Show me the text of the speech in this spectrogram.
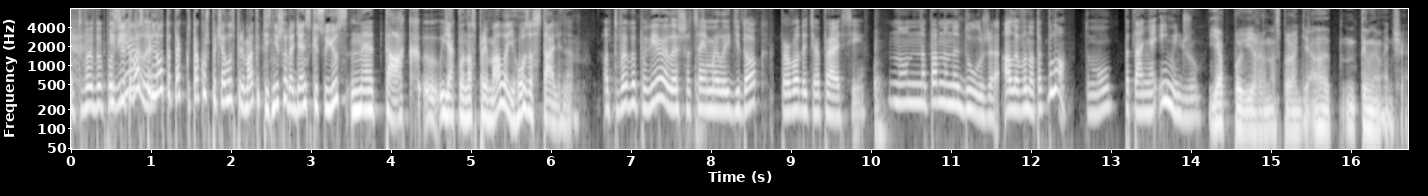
от ви би повірили? І світова спільнота так також почала сприймати пізніше радянський союз не так, е, як вона сприймала його за Сталіна. От ви би повірили, що цей милий дідок проводить репресії? Ну напевно, не дуже, але воно так було. Тому питання іміджу. Я б повірив насправді, але тим не менше.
